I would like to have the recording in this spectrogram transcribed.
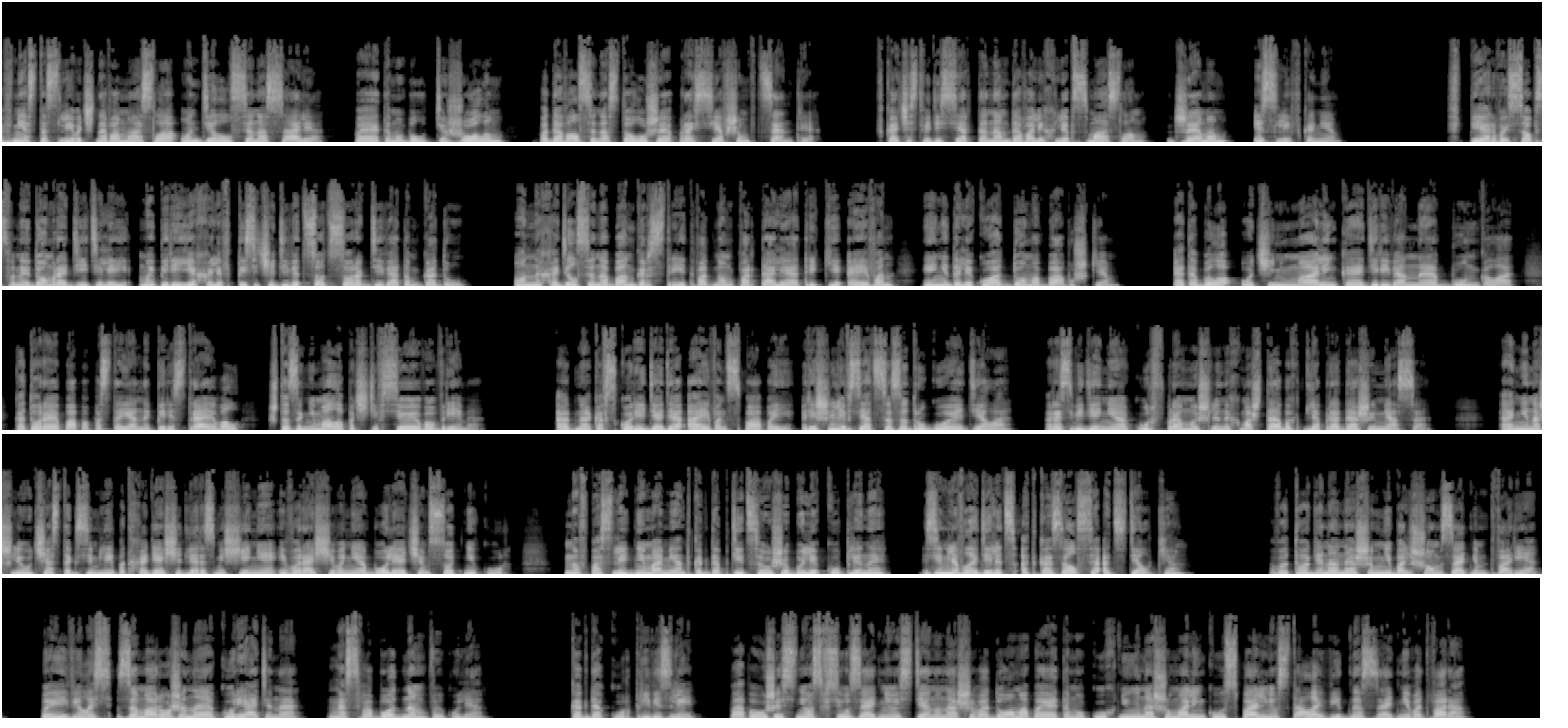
Вместо сливочного масла он делался на сале, поэтому был тяжелым подавался на стол уже просевшим в центре. В качестве десерта нам давали хлеб с маслом, джемом и сливками. В первый собственный дом родителей мы переехали в 1949 году. Он находился на Бангар-стрит в одном квартале от реки Эйвон и недалеко от дома бабушки. Это было очень маленькое деревянное бунгало, которое папа постоянно перестраивал, что занимало почти все его время. Однако вскоре дядя Айван с папой решили взяться за другое дело — разведение кур в промышленных масштабах для продажи мяса. Они нашли участок земли, подходящий для размещения и выращивания более чем сотни кур. Но в последний момент, когда птицы уже были куплены, землевладелец отказался от сделки. В итоге на нашем небольшом заднем дворе появилась замороженная курятина на свободном выгуле. Когда кур привезли, папа уже снес всю заднюю стену нашего дома, поэтому кухню и нашу маленькую спальню стало видно с заднего двора.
